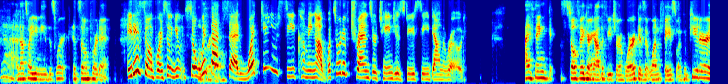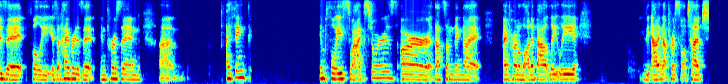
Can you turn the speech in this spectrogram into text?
Yeah, and that's why you need this work. It's so important. It is so important. So you so with that said, what do you see coming up? What sort of trends or changes do you see down the road? I think still figuring out the future of work. Is it one face, one computer? Is it fully, is it hybrid? Is it in person? Um, I think employee swag stores are, that's something that I've heard a lot about lately. The, adding that personal touch.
